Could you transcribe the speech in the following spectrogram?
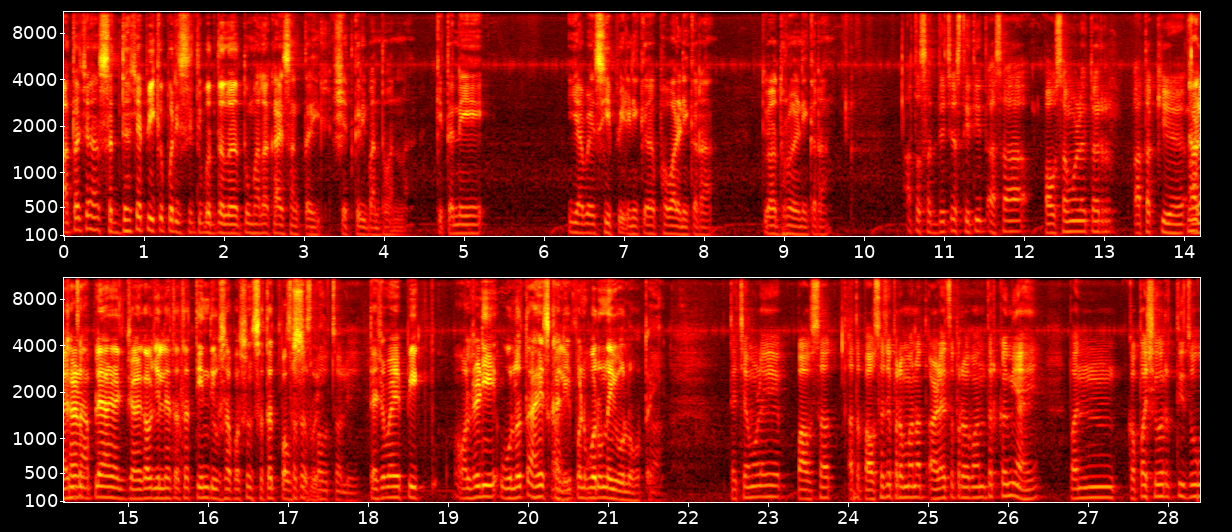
आताच्या सध्याच्या पीक परिस्थितीबद्दल तुम्हाला काय सांगता येईल शेतकरी बांधवांना? की त्यांनी यावेळेस ही पेरणी फवारणी करा किंवा धुरळणी करा. आता सध्याच्या स्थितीत असा पावसामुळे तर आता की कारण आपल्या जळगाव जिल्ह्यात आता तीन दिवसापासून सतत पाऊस चालू आहे. त्याच्यामुळे पीक ऑलरेडी ओलं तर आहेच खाली पण वरूनही ओलं होत आहे. त्याच्यामुळे पावसात आता पावसाच्या प्रमाणात अळ्याचं प्रमाण तर कमी आहे पण कपाशीवरती जो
